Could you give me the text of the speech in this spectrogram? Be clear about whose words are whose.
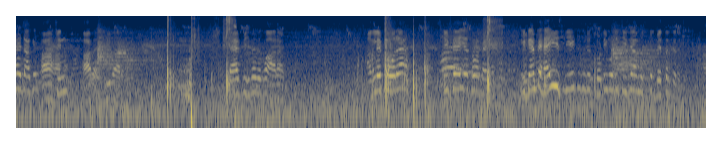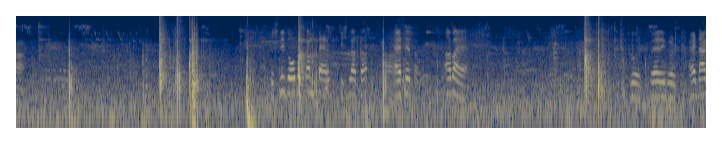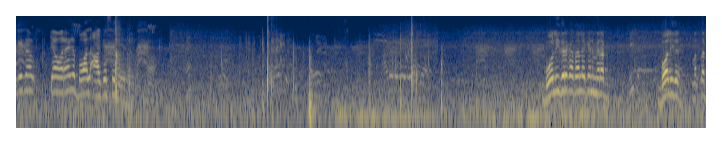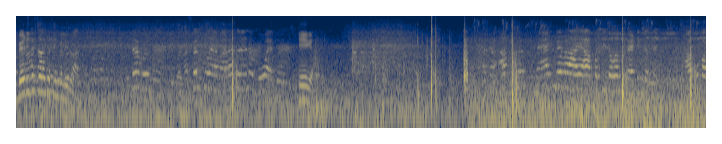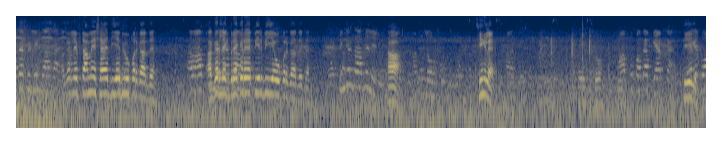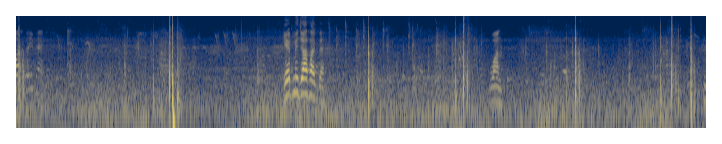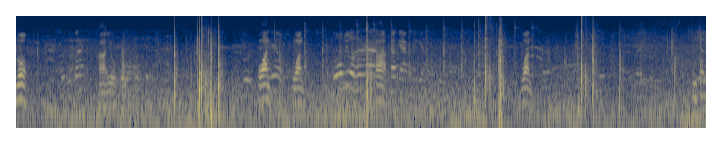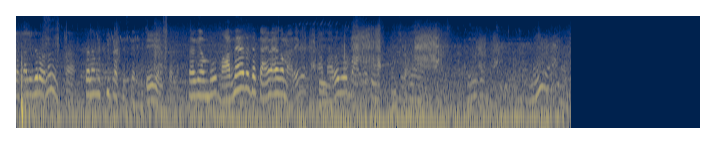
Speaker 1: आगे
Speaker 2: हाँ हाँ
Speaker 1: चिन
Speaker 2: आ रहा है आ रहा है।
Speaker 1: टायर पिछले देखो आ रहा है। अगले पे हो रहा है? स्टिफ है या थोड़ा पहले? ये कैंप पे है ही इसलिए कि जो छोटी मोटी चीज़ें हम उसको बेहतर करें।
Speaker 2: हाँ।
Speaker 1: पिछली दो पे कम पैर पिछला था
Speaker 2: हाँ।
Speaker 1: ऐसे था। अब आया है। गुड वेरी गुड हेड आगे का क्या हो रहा है कि बॉल आगे से ले रहे हैं?
Speaker 2: बॉल इधर का था लेकिन मेरा बॉल इधर मतलब बेड इधर चला गया सिंगल इधर।
Speaker 1: असल जो है हमारा जो है ना वो है दो।
Speaker 2: ठीक है।
Speaker 1: अच्छा आप मैच में अगर आए आप पच्चीस ओवर बैटिंग करने आपको पता है फील्डिंग कहाँ का है?
Speaker 2: अगर लेफ़्ट हमें शायद ये भी ऊपर कर दे।
Speaker 1: अब आप
Speaker 2: अगर लेग ब्रेकर है? फिर भी ये ऊपर कर देते हैं।
Speaker 1: सिंगल आपने ले लिया
Speaker 2: हाँ।
Speaker 1: को?
Speaker 2: सिंगल है?
Speaker 1: हाँ
Speaker 2: एक दो।
Speaker 1: आपको पता है आप गैप का है?
Speaker 2: ठीक है।
Speaker 1: बॉल वही फेंक
Speaker 2: गैप में जा सकते हैं। वन नो
Speaker 1: ऊपर है
Speaker 2: हाँ ये ऊपर वन वन
Speaker 1: दो भी हो हाँ। अच्छा गैप में गया
Speaker 2: वन
Speaker 1: इंशाल्लाह कल इधर हो ना?
Speaker 2: हाँ।
Speaker 1: कल हम उसकी प्रैक्टिस करेंगे।
Speaker 2: ठीक है इंशाल्लाह।
Speaker 1: ताकि हम वो मारना है तो जब टाइम आएगा मारेंगे। हम मारो जो मारो तो
Speaker 2: इंशाल्लाह।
